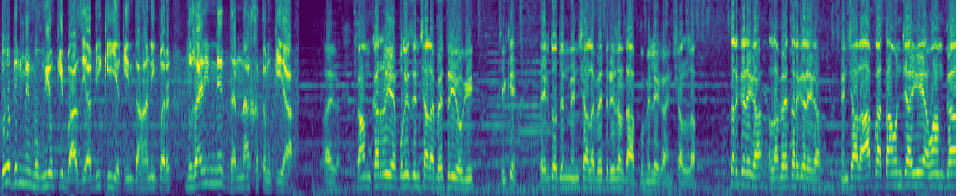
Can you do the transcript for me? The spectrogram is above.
दो दिन में मुगवियों की बाजियाबी की यकीन दहानी पर मुजाहरीन ने धरना खत्म किया। आएगा। काम कर रही है पुलिस इंशाल्लाह बेहतरी होगी। ठीक है? एक दो दिन में इंशाल्लाह बेहतर रिज़ल्ट आपको मिलेगा इंशाल्लाह। बेहतर करेगा अल्लाह बेहतर करेगा। इंशाल्लाह आपका ताउन चाहिए अवाम का।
